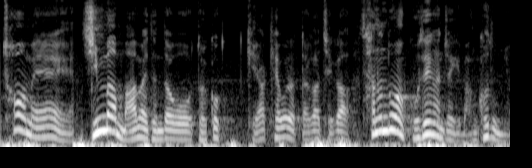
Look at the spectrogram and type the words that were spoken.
처음에 집만 마음에 든다고 덜컥 계약해버렸다가 제가 사는 동안 고생한 적이 많거든요.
